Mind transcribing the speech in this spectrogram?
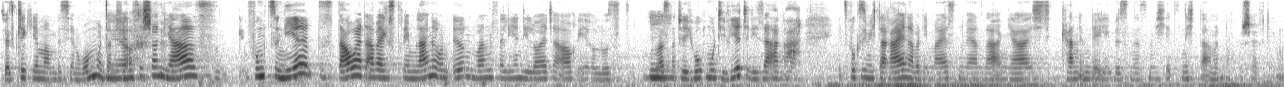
so jetzt klick hier mal ein bisschen rum und dann ja. findest du schon, ja, es funktioniert, das dauert aber extrem lange und irgendwann verlieren die Leute auch ihre Lust. Du mhm. hast natürlich Hochmotivierte, die sagen, ah, jetzt fuchse ich mich da rein, aber die meisten werden sagen, ja, ich kann im Daily Business mich jetzt nicht damit noch beschäftigen.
